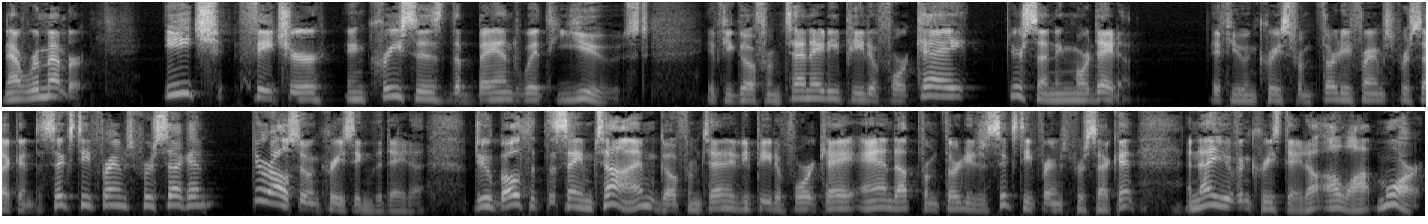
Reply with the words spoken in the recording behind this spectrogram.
Now remember, each feature increases the bandwidth used. If you go from 1080p to 4K, you're sending more data. If you increase from 30 frames per second to 60 frames per second, you're also increasing the data. Do both at the same time, go from 1080p to 4K and up from 30 to 60 frames per second, and now you've increased data a lot more.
